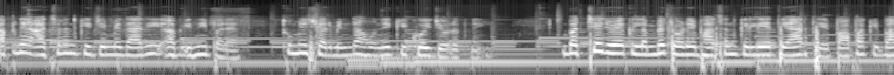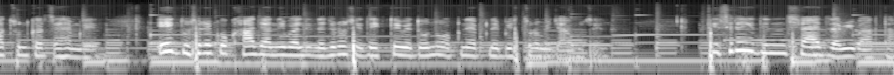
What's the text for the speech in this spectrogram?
अपने आचरण की ज़िम्मेदारी अब इन्हीं पर है। तुम्हें शर्मिंदा होने की कोई ज़रूरत नहीं। बच्चे जो एक लंबे चौड़े भाषण के लिए तैयार थे, पापा की बात सुनकर सहम गए। एक दूसरे को खा जाने वाली नज़रों से देखते हुए दोनों अपने अपने बिस्तरों में जा घुसे। तीसरे दिन शायद रविवार था।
